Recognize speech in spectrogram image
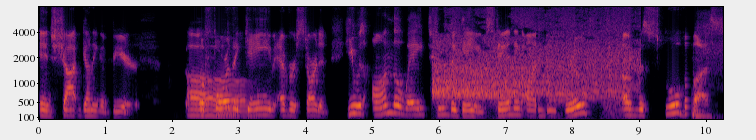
and shotgunning a beer before the Oh. game ever started. He was on the way to the game, standing on the roof of the school bus,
